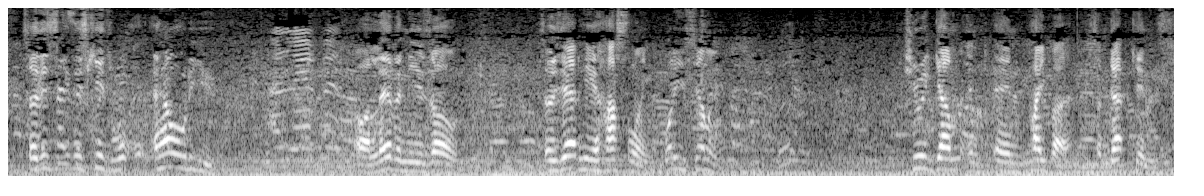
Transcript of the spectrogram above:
So this this kid's wh- how old are you? 11. Oh, 11 years old. So he's out here hustling. What are you selling? Chewing gum and, and paper, some napkins.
